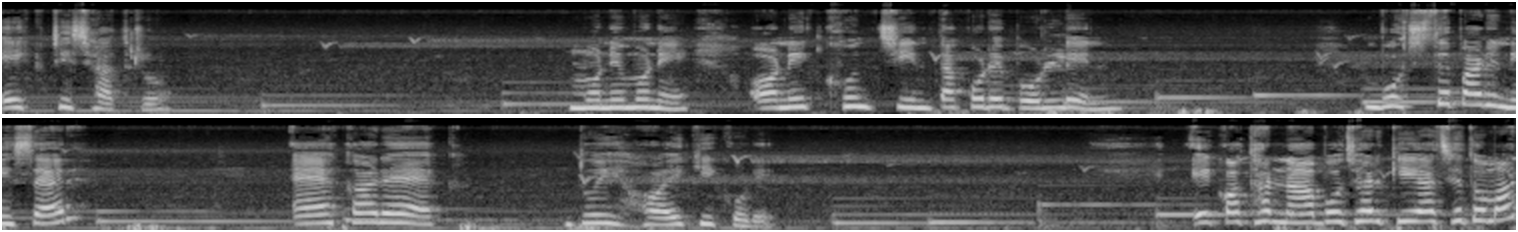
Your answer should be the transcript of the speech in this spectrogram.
একটি ছাত্র। মনে মনে অনেকক্ষণ চিন্তা করে বললেন, বুঝতে পারিনি, স্যার। এক আর এক, দুই হয় কি করে? এ কথা না বোঝার কি আছে তোমার?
